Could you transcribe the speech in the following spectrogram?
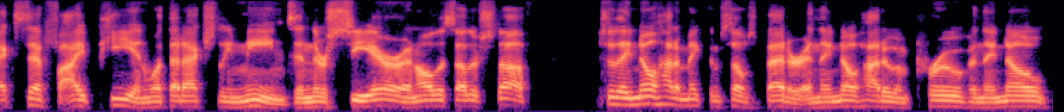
xFIP and what that actually means, and their SIERA and all this other stuff. So they know how to make themselves better, and they know how to improve, and they know,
